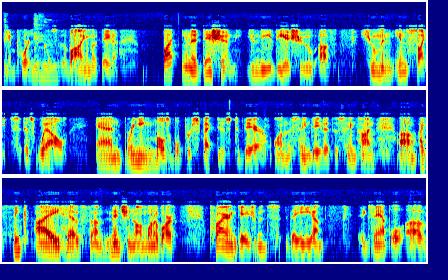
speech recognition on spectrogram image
be important because of the volume of data. But in addition, you need the issue of human insights as well and bringing multiple perspectives to bear on the same data at the same time. Um, I think I have um, mentioned on one of our prior engagements the um, example of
